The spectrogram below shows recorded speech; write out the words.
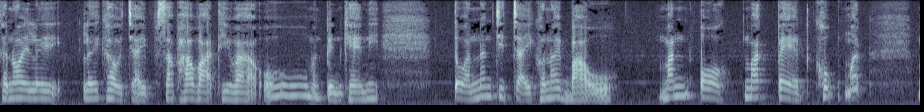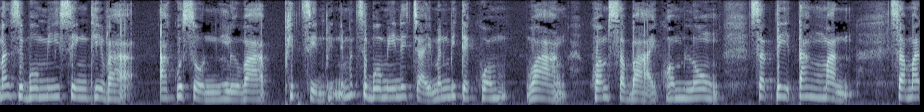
ขน้อยเลยเลยเข้าใจสภาวะที่ว่า โอ้ มันเป็นแค่นี้ตอนนั้นจิตใจขน้อยเบา มันออกมักแปดครบหมดมันสิบมีสิ่งที่ว่าอากุศลหรือว่าผิดศีลผิดนี่มันสิบมีในใจมันมีแต่ความว่าง ความสบายความโล่งสติตั้งมั่นสมา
